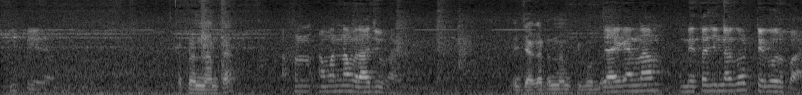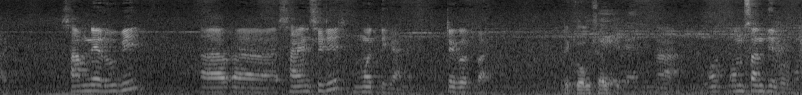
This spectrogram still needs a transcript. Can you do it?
আপনি পেয়ে যাবেন। আপনার নামটা? এখন আমার নাম রাজু ভাই। এই জায়গাটার নাম কি বলব জায়গার নাম নেতাজি নগর টেগোর পার্ক। সামনে রুবি আর সায়েন্স সিটির মধ্যিখানে টেগোর পার্ক। এটা কি ওম শান্তি? হ্যাঁ ওম- ওম শান্তি ভবন।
